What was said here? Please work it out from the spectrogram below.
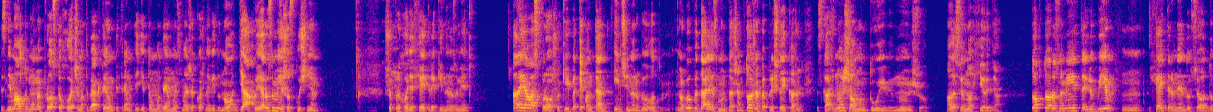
Знімав, тому ми просто хочемо тебе активно підтримати. І тому дивимось майже кожне відео. Ну, дякую. Я розумію, що скучні, що приходять хейтери, які не розуміють. Але я вас прошу, який би ти контент інший не робив, от робив би далі з монтажем. Теж би прийшли і кажуть, скажуть, ну і що монтує він, ну і що. Але все одно херня. Тобто, розумієте, любі хейтери мене до всього до,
